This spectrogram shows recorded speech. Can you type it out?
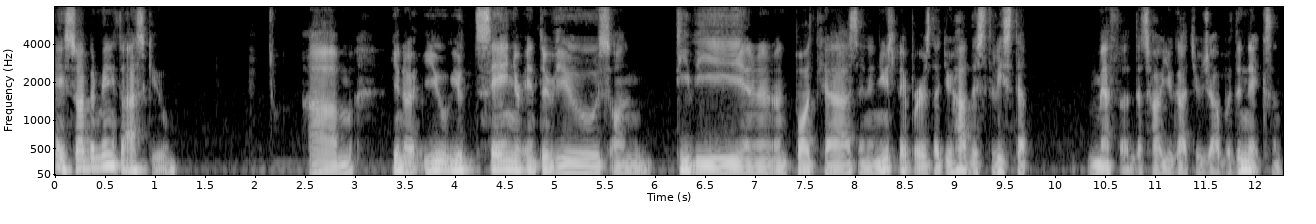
hey so I've been meaning to ask you um you know you you say in your interviews on TV and on podcasts and in newspapers that you have this three step method. That's how you got your job with the Knicks and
